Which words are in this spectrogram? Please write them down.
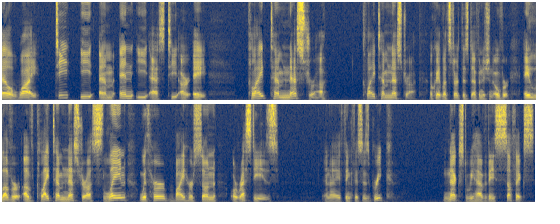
L Y T E M N E S T R A. Clytemnestra. Clytemnestra. Okay, let's start this definition over. A lover of Clytemnestra slain with her by her son Orestes. And I think this is Greek. Next, we have the suffix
